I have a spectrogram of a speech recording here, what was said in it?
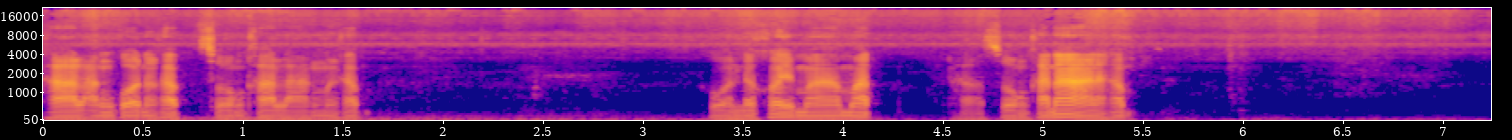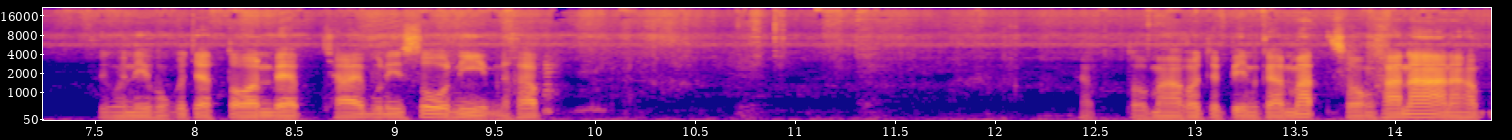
ขาหลังก่อนนะครับสองขาหลังนะครับ ก่อนแล้วค่อยมามัดสองขาหน้านะครับ ซึ่งวันนี้ผมก็จะตอนแบบใช้บุนิโซหนีบนะครับครับต่อมาก็จะเป็นการมัดสองขาหน้านะครับ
